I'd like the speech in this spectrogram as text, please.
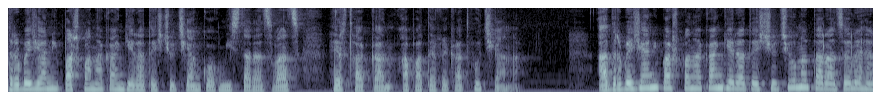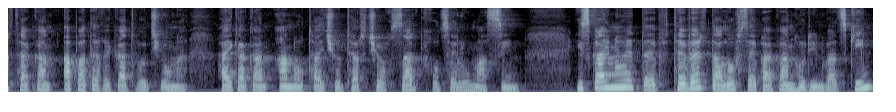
Ադրբեջանի պաշտպանական գերատեսչության կողմից տարածված հերթական ապատեղեկատվությանը։ Ադրբեջանի պաշտպանական գերատեսչությունը տարածել է հերթական ապատեղեկատվությունը հայկական անօթաչու թրջող սարք խոցելու մասին։ Իսկ այնուհետև թևեր տալով սեփական հորինվածքին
